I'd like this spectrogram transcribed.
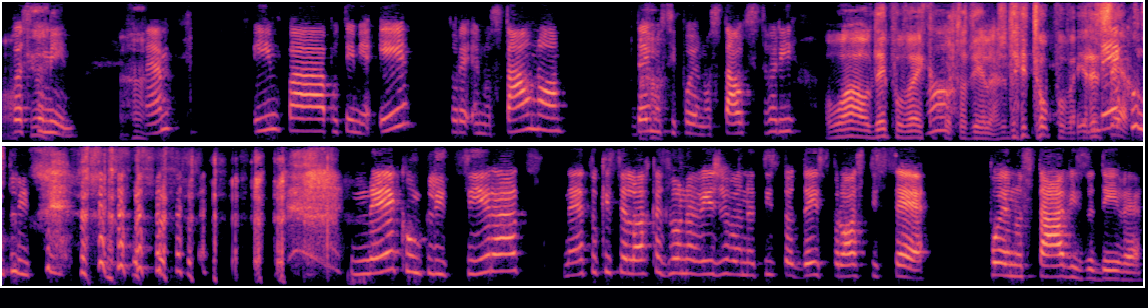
okay. v spomin. In pa potem je E, torej enostavno, dajmo si poenostaviti stvari. Wow, dej povej, kako oh. to delaš, dej to povej. Ne, komplici. ne komplicirati, ne, tukaj se lahko zelo navežemo na tisto, da je sprosti se, poenostavi zadeve.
